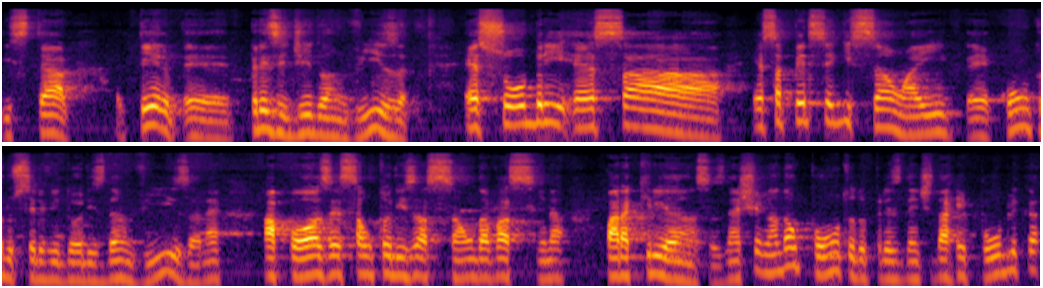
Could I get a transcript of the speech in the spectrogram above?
estar, ter é, presidido a Anvisa, é sobre essa, essa perseguição aí é, contra os servidores da Anvisa, né, após essa autorização da vacina para crianças, né, chegando ao ponto do presidente da República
